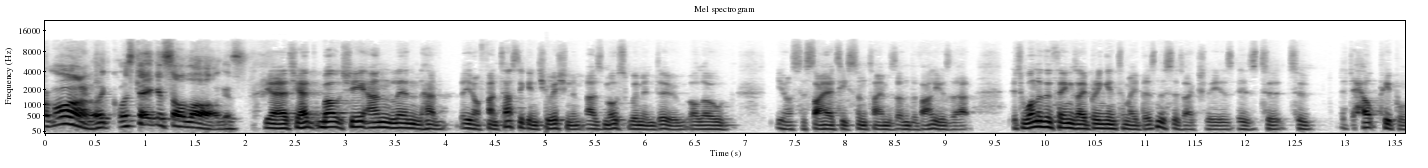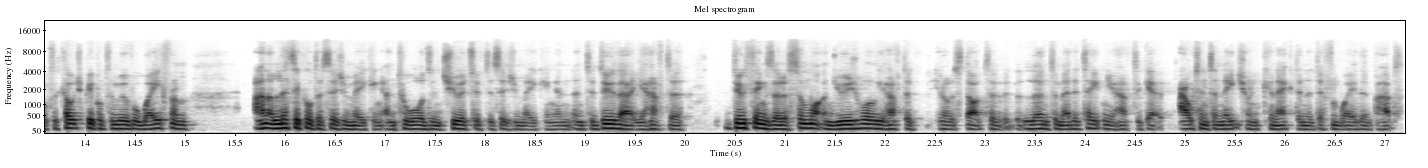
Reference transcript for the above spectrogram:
"Come on, like what's taking so long?" It's- yeah, she had. Well, she and Lynn had you know fantastic intuition, as most women do. Although you know society sometimes undervalues that it's one of the things I bring into my businesses actually is, is to, to, to help people, to coach people to move away from analytical decision making and towards intuitive decision making. And, and to do that, you have to do things that are somewhat unusual. You have to, you know, start to learn to meditate and you have to get out into nature and connect in a different way than perhaps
